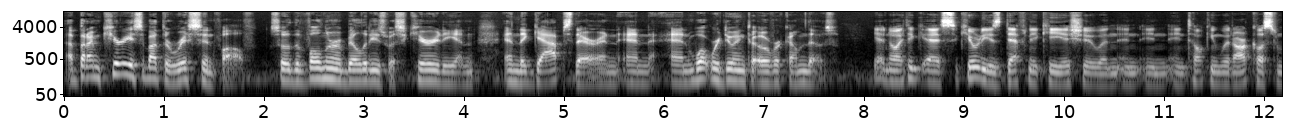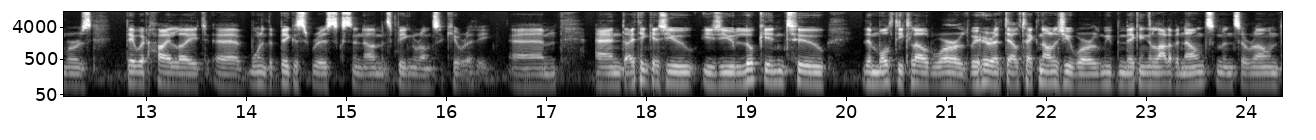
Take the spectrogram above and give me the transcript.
uh, but I'm curious about the risks involved. So the vulnerabilities with security and and the gaps there, and and and what we're doing to overcome those. Yeah, no, I think uh, security is definitely a key issue. And in, in, in talking with our customers, they would highlight uh, one of the biggest risks and elements being around security. Um, and I think as you as you look into the multi-cloud world. We're here at Dell Technology World. We've been making a lot of announcements around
